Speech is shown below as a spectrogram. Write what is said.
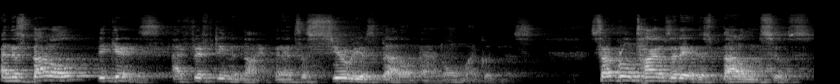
And this battle begins at 15 and 9, and it's a serious battle, man. Oh my goodness. Several times a day, this battle ensues.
